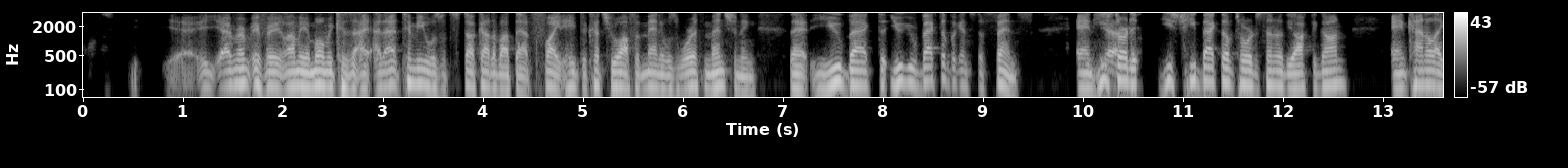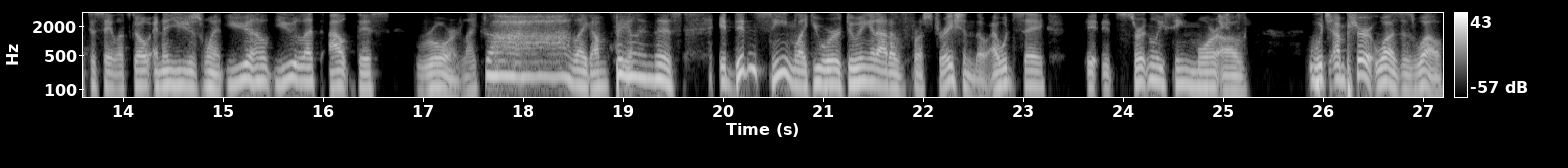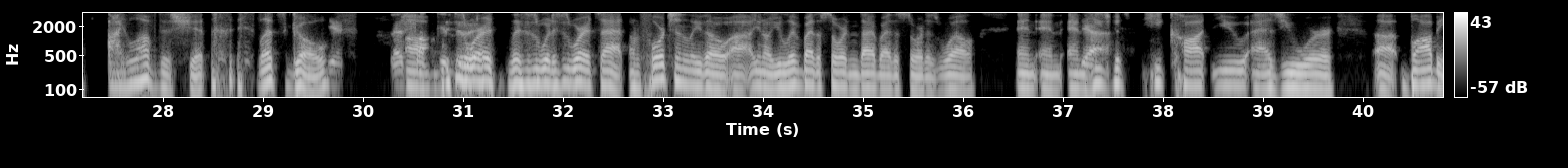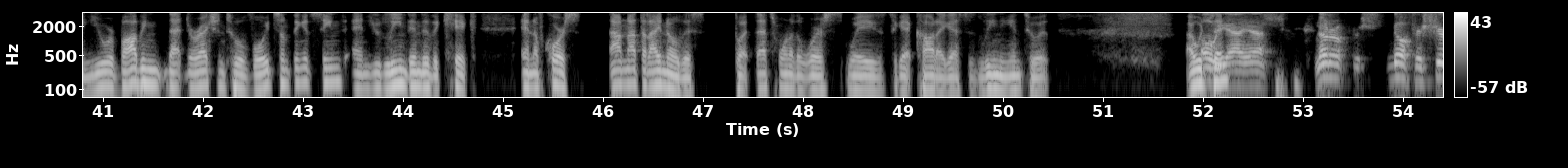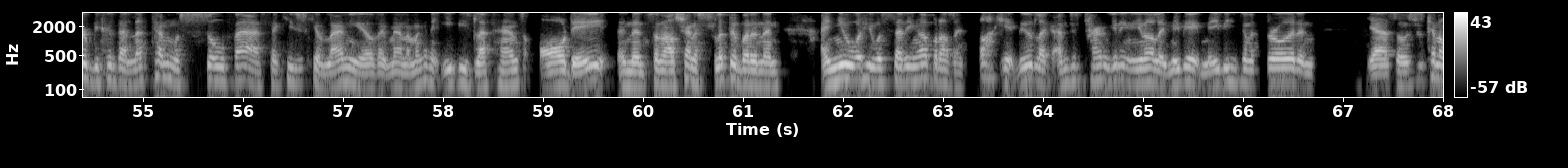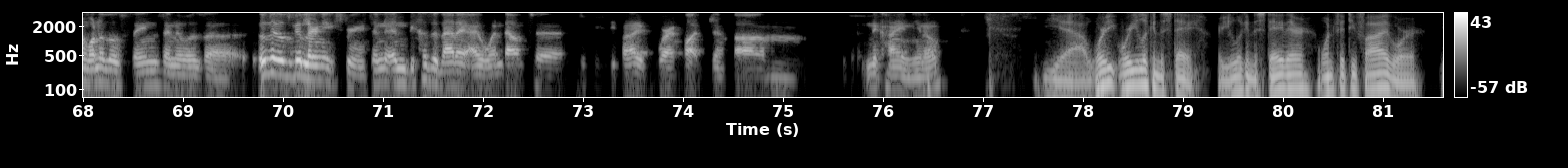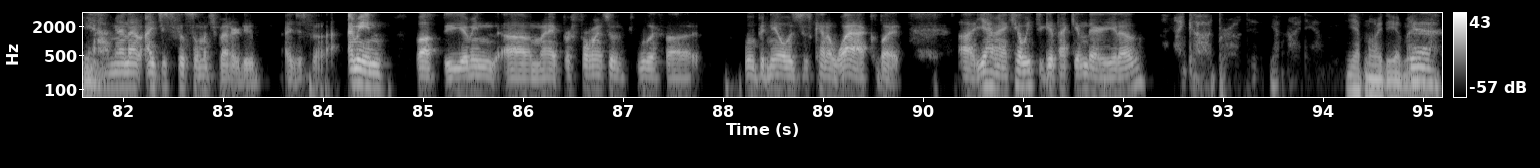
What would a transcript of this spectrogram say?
yeah, I remember. If you allow me a moment, because I that to me was what stuck out about that fight. I hate to cut you off, but man, it was worth mentioning that you backed you you backed up against the fence, and he yeah. started he he backed up towards the center of the octagon, and kind of like to say, "Let's go," and then you just went you you let out this roar like ah like i'm feeling this it didn't seem like you were doing it out of frustration though i would say it, it certainly seemed more of which i'm sure it was as well i love this shit let's go yeah. Um, this is where it, this is where this is where it's at. Unfortunately, though, uh, you know, you live by the sword and die by the sword as well. And and and yeah. he just he caught you as you were uh, bobbing. You were bobbing that direction to avoid something. It seemed, and you leaned into the kick. And of course, um, not that I know this, but that's one of the worst ways to get caught. I guess is leaning into it. I would oh, say. yeah, yeah. No, no, for, no, for sure. Because that left hand was so fast, like he just kept landing it. I was like, man, am I gonna eat these left hands all day? And then so I was trying to slip it, but and then I knew what he was setting up, but I was like, fuck it, dude. Like I'm just tired of getting, you know, like maybe maybe he's gonna throw it, and yeah. So it's just kind of one of those things, and it was uh, it was it was a good learning experience, and and because of that, I, I went down to to 55 where I fought um Nick Hein, you know. Yeah, where where are you looking to stay? Are you looking to stay there, 155, or? Yeah, man, I, I just feel so much better, dude. I just feel. I mean, fuck, dude. I mean, uh, my performance with with uh with Beneil was just kind of whack, but uh, yeah, man, I can't wait to get back in there. You know. Oh my god, bro, dude, you have no idea. You have no idea, man. Yeah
